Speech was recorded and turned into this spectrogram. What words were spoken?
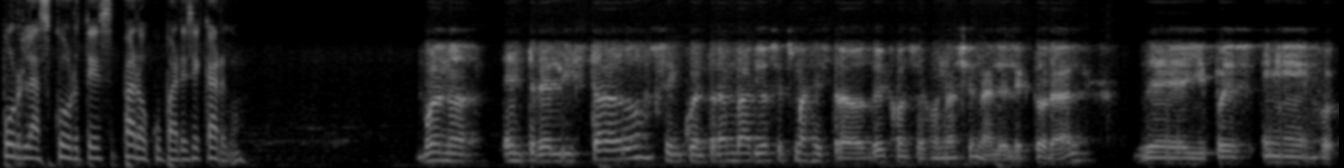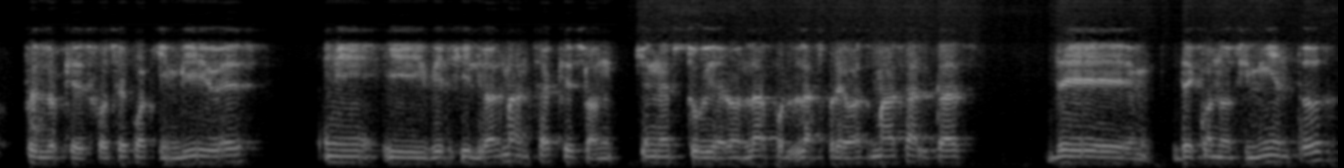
por las Cortes para ocupar ese cargo? Bueno, entre el listado se encuentran varios exmagistrados del Consejo Nacional Electoral, de ahí pues, eh, pues lo que es José Joaquín Vives eh, y Virgilio Almanza, que son quienes tuvieron la, por las pruebas más altas de, de conocimientos,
